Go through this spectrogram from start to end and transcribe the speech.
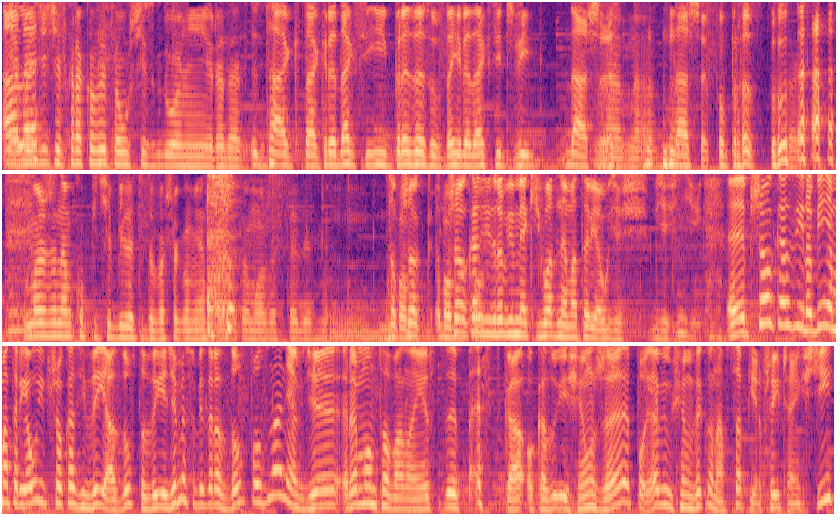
ale... Jak będziecie w Krakowie, to uścisk dłoni redakcji. Tak, tak, redakcji i prezesów tej redakcji, czyli nasze. Na, na, Nasze, po prostu. tak. Może nam kupicie bilety do waszego miasta, no to może wtedy... To po- przy, ok- po- przy okazji po- zrobimy jakiś ładny materiał gdzieś, gdzieś indziej. E, przy okazji robienia materiału i przy okazji wyjazdów, to wyjedziemy sobie teraz do Poznania, gdzie remontowana jest pestka. Okazuje się, że pojawił się wykonawca pierwszej części.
